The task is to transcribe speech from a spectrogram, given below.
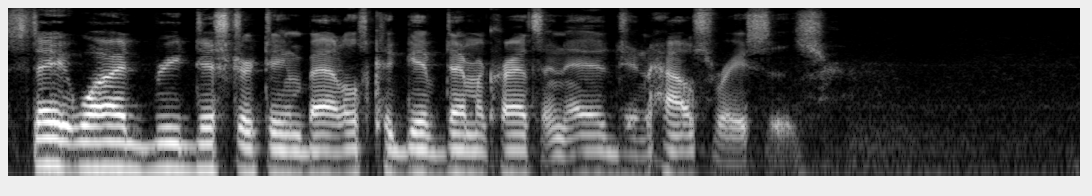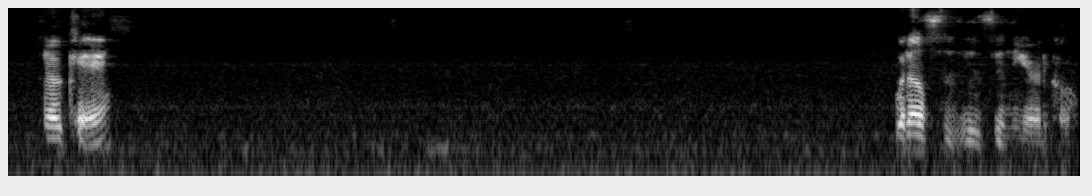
Statewide redistricting battles could give Democrats an edge in House races. Okay. What else is in the article?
